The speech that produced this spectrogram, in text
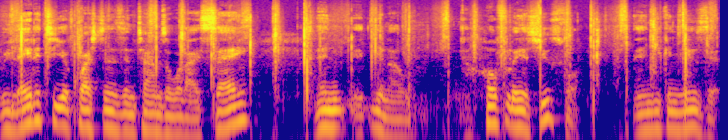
related to your questions in terms of what I say, then you know, hopefully it's useful and you can use it.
